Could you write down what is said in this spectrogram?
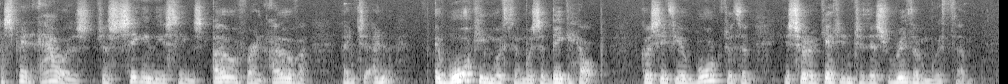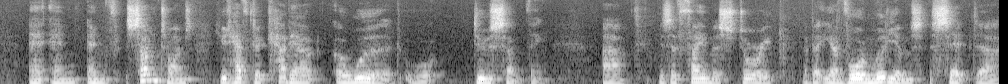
I spent hours just singing these things over and over. And, to, and walking with them was a big help. Because if you walked with them, you sort of get into this rhythm with them. And, and, and sometimes you'd have to cut out a word or do something. Uh, there's a famous story about, you know, Vaughan Williams set uh,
